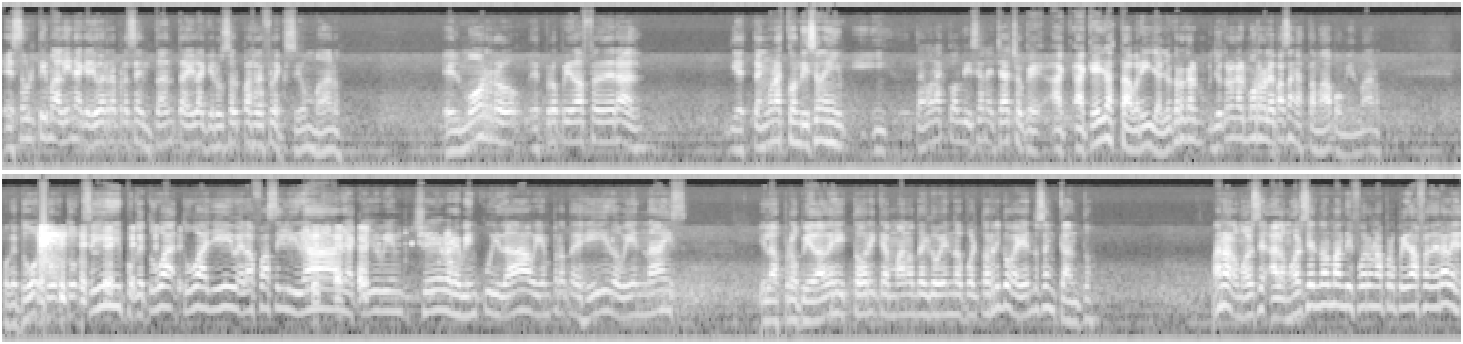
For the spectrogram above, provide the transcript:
esa última línea que dijo el representante ahí la quiero usar para reflexión, mano. El morro es propiedad federal y está en unas condiciones y, en unas condiciones, chacho, que aquello hasta brilla. Yo creo que al, yo creo que al morro le pasan hasta mapo, mi hermano. Porque tú, sí, porque tú vas, tú allí, ves la facilidad de aquello bien chévere, bien cuidado, bien protegido, bien nice. Y las propiedades históricas en manos del gobierno de Puerto Rico cayéndose en canto. Mano, a lo mejor, a lo mejor si el Normandy fuera una propiedad federal, eh,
